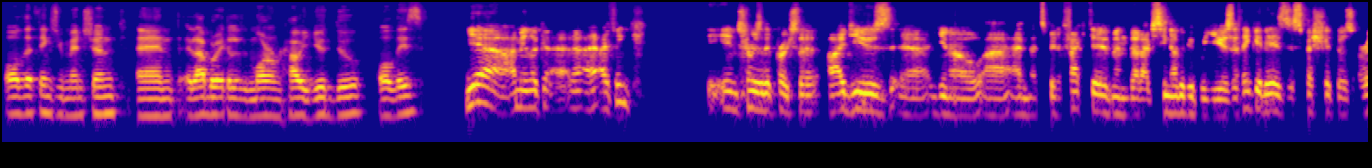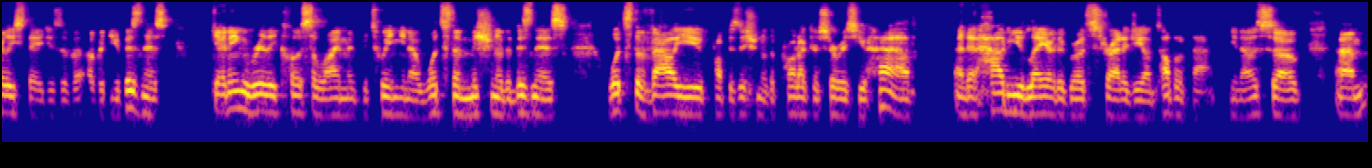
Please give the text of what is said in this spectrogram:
all the things you mentioned and elaborate a little more on how you do all this? Yeah, I mean, look, I, I think in terms of the approach that I've used, uh, you know, uh, and that's been effective and that I've seen other people use, I think it is, especially at those early stages of a, of a new business, getting really close alignment between, you know, what's the mission of the business, what's the value proposition of the product or service you have, and then how do you layer the growth strategy on top of that you know? So um,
